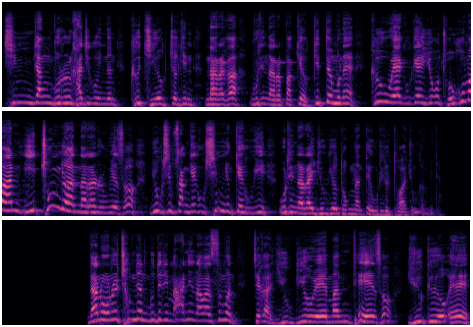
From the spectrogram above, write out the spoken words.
심장부를 가지고 있는 그 지역적인 나라가 우리나라밖에 없기 때문에 그 외국의 요 조그마한 이 중요한 나라를 위해서 63개국 16개국이 우리나라 6.25 동란 때 우리를 도와준 겁니다. 나는 오늘 청년부들이 많이 나왔으면 제가 6.25에만 대해서 6.25의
